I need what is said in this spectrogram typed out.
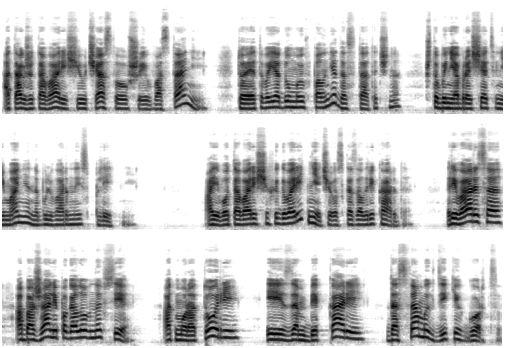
а также товарищи, участвовавшие в восстании, то этого, я думаю, вполне достаточно, чтобы не обращать внимания на бульварные сплетни. «О его товарищах и говорить нечего», — сказал Рикардо. Ривареса обожали поголовно все, от Муратори и Замбекари до самых диких горцев.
